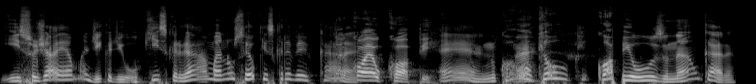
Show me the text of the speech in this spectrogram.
isso já é uma dica de o que escrever. Ah, mas não sei o que escrever, cara. Qual é o copy? É, no qual Né? que, eu, que copy eu uso? Não, cara.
